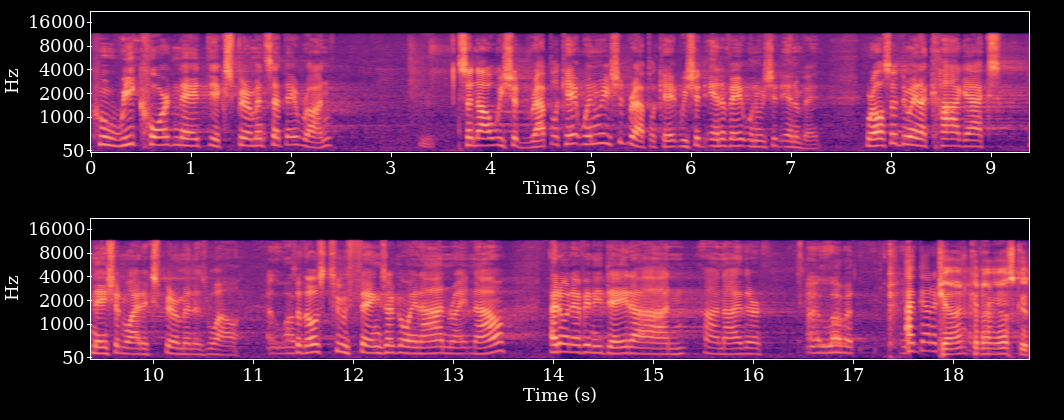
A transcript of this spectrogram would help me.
who we coordinate the experiments that they run. So now we should replicate when we should replicate, we should innovate when we should innovate. We're also doing a COGX nationwide experiment as well. So those two things are going on right now. I don't have any data on, on either. I love it. I've got a John, can I ask a,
